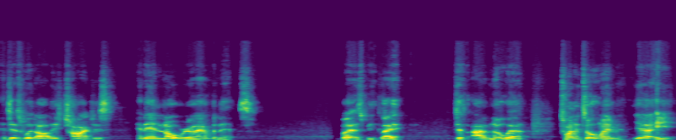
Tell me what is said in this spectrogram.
and just with all these charges and then no real evidence. Buzbee, like just out of nowhere, 22 women. Yeah, he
